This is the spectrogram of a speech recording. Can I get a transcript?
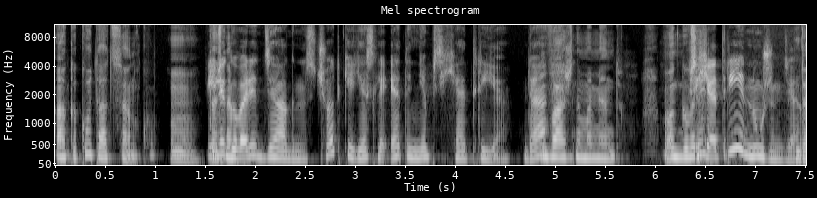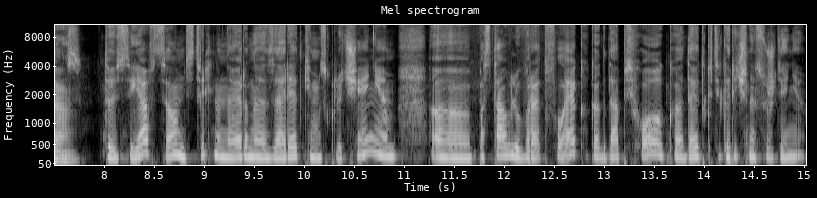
какую-то оценку. Mm. Или есть, говорит диагноз четкий, если это не психиатрия. Да? Важный момент. Говорит... Психиатрии нужен диагноз. Да. То есть я в целом действительно, наверное, за редким исключением э, поставлю в red flag, когда психолог дает категоричное суждение.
